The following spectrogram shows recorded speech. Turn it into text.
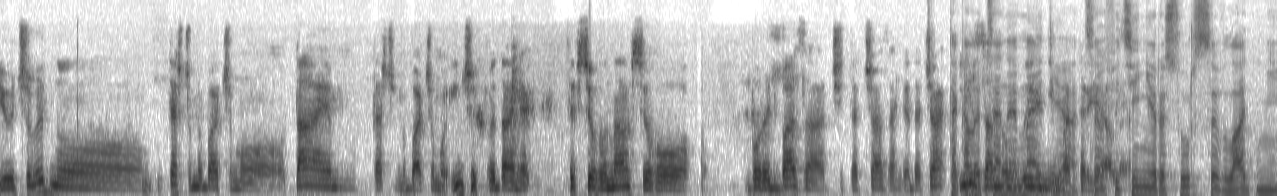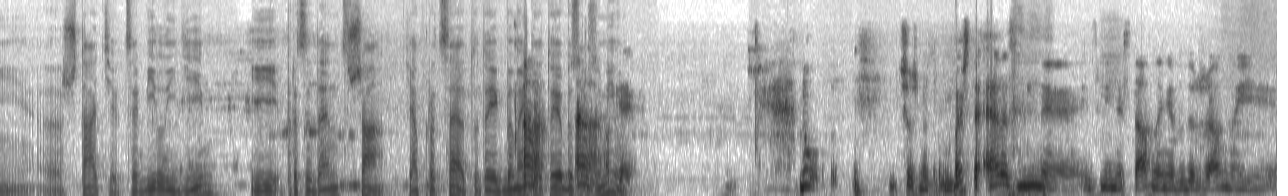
І очевидно, те, що ми бачимо Тайм, те, що ми бачимо в інших виданнях, це всього навсього боротьба за читача, за глядача Так, і але за це не медіа, це офіційні ресурси владні е, штатів. Це Білий Дім і президент США. Я про це. Тобто, якби медіа, то я би зрозумів. окей. Ну що ж ми зробимо? Бачите, ера зміни зміни ставлення до державної.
